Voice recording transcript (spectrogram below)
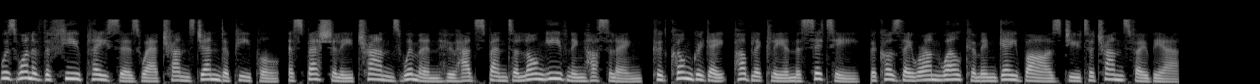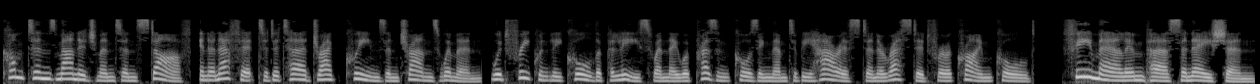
was one of the few places where transgender people, especially trans women who had spent a long evening hustling, could congregate publicly in the city, because they were unwelcome in gay bars due to transphobia. Compton's management and staff, in an effort to deter drag queens and trans women, would frequently call the police when they were present causing them to be harassed and arrested for a crime called female impersonation.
